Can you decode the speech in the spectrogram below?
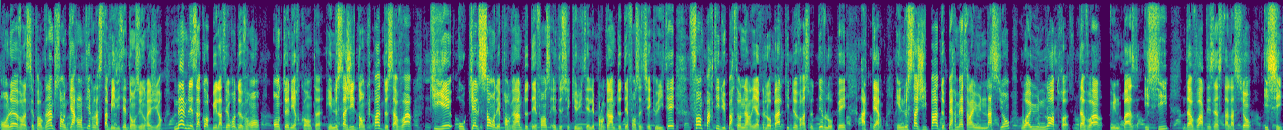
en œuvre ces programmes sans garantir la stabilité dans une région. Même les accords bilatéraux devront en tenir compte. Il ne s'agit donc pas de savoir qui est ou quels sont les programmes de défense et de sécurité. Les programmes de défense et de sécurité font partie du partenariat global qui devra se développer à terme. Il ne s'agit pas de permettre à une nation ou à une autre d'avoir une base ici, d'avoir des installations ici.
